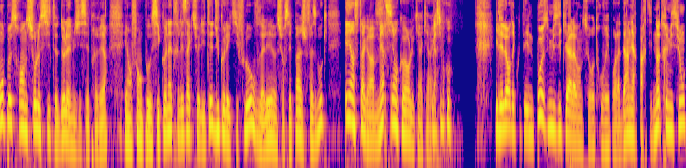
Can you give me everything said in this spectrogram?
on peut se rendre sur le site de la MJC Prévert. Et enfin, on peut aussi connaître les actualités du collectif Lourd. Vous allez euh, sur ses pages Facebook et Instagram. Merci encore Lucas Acari. Merci beaucoup. Il est l'heure d'écouter une pause musicale avant de se retrouver pour la dernière partie de notre émission.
